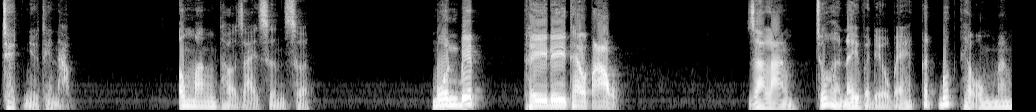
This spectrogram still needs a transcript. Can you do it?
Chết như thế nào? Ông Măng thở dài sườn sượt. Muốn biết thì đi theo tao. Già làng Chú ở đây và điều bé cất bước theo ông Măng.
